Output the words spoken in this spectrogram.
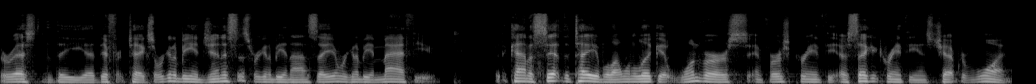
the rest of the uh, different texts. So we're going to be in Genesis, we're going to be in Isaiah, we're going to be in Matthew. But to kind of set the table, I want to look at one verse in First Corinthians, or Second Corinthians, chapter one,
